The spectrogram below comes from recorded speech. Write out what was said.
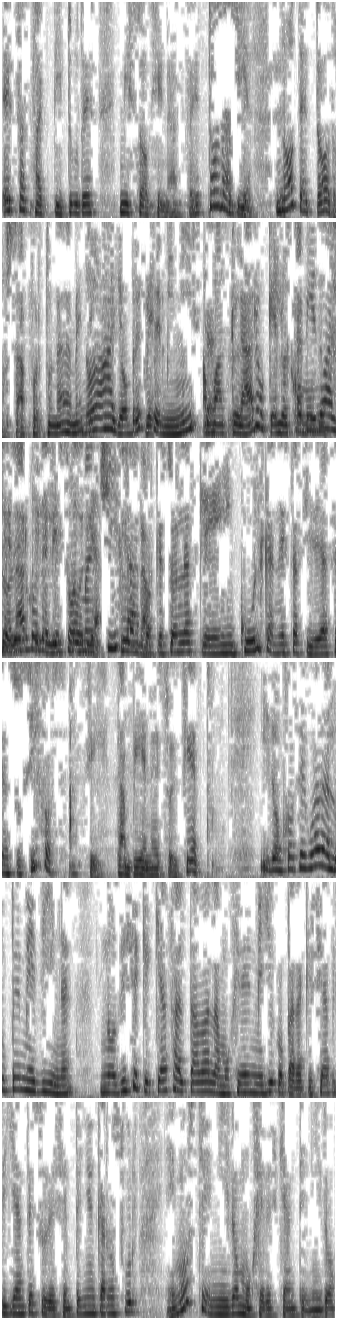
estas actitudes misóginas, ¿eh? todavía. No de todos, afortunadamente. No hay hombres feministas. Ah, claro, que los ha habido a lo largo que- de la que son historia. machistas claro. porque son las que inculcan estas ideas en sus hijos. Ah, sí, también eso es cierto. Y don José Guadalupe Medina nos dice que qué ha faltado a la mujer en México para que sea brillante su desempeño en cargos públicos. Hemos tenido mujeres que han tenido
